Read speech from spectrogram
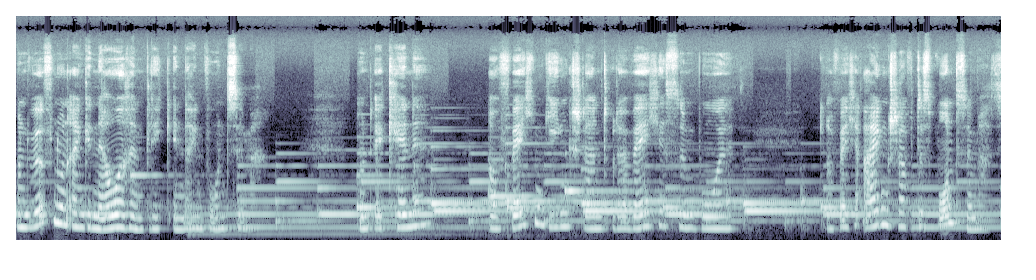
Und wirf nun einen genaueren Blick in dein Wohnzimmer und erkenne, auf welchen Gegenstand oder welches Symbol, auf welche Eigenschaft des Wohnzimmers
